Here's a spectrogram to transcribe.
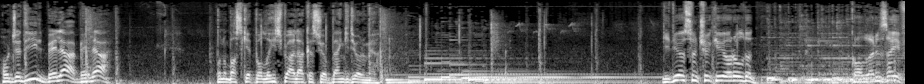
Hoca değil bela bela. Bunun basketbolla hiçbir alakası yok. Ben gidiyorum ya. Gidiyorsun çünkü yoruldun. Kolların zayıf.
